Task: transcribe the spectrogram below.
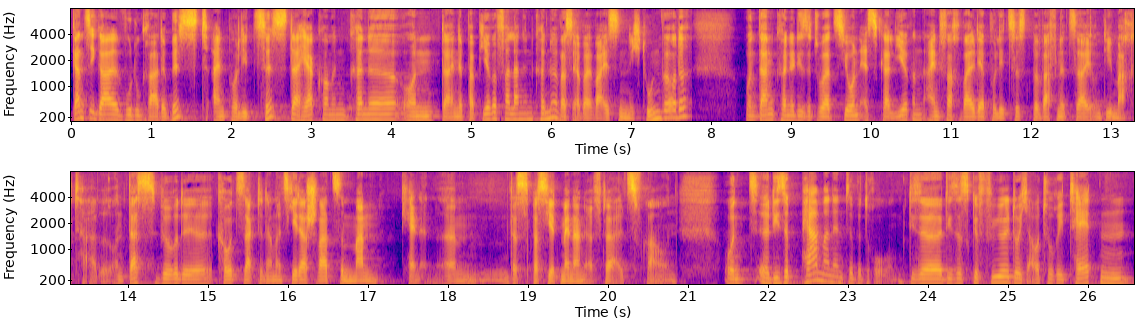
ganz egal, wo du gerade bist, ein Polizist daherkommen könne und deine Papiere verlangen könne, was er bei Weißen nicht tun würde und dann könne die Situation eskalieren, einfach weil der Polizist bewaffnet sei und die Macht habe. Und das würde, Coates sagte damals, jeder schwarze Mann kennen. Ähm, das passiert Männern öfter als Frauen. Und äh, diese permanente Bedrohung, diese, dieses Gefühl durch Autoritäten,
